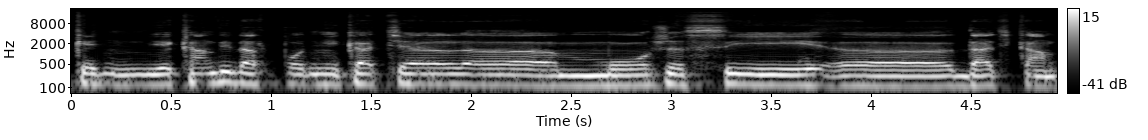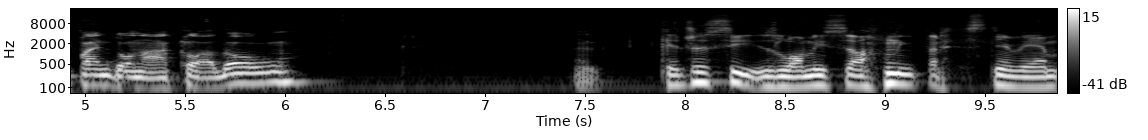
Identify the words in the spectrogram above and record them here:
keď je kandidát podnikateľ, uh, môže si uh, dať kampaň do nákladov? Keďže si zlomyselný, presne viem,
